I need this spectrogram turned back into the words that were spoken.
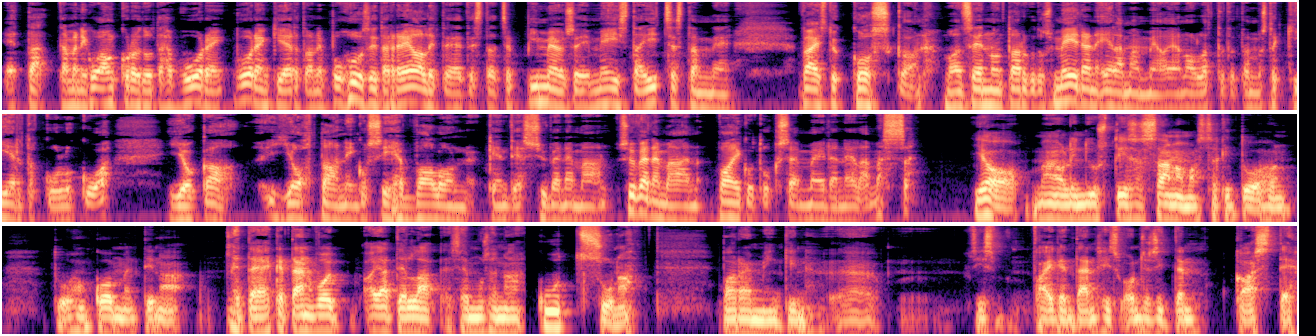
että tämä niin kuin ankkuroituu tähän vuoden, vuoden kiertoon, niin puhuu siitä realiteetista, että se pimeys ei meistä itsestämme väisty koskaan, vaan sen on tarkoitus meidän elämämme ajan olla tätä tämmöistä kiertokulkua, joka johtaa niin kuin siihen valon kenties syvenemään, syvenemään vaikutukseen meidän elämässä. Joo, mä olin justiinsa sanomassakin tuohon, tuohon kommenttina, että ehkä tämän voi ajatella semmoisena kutsuna paremminkin. Siis kaiken tämän, siis on se sitten kaste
